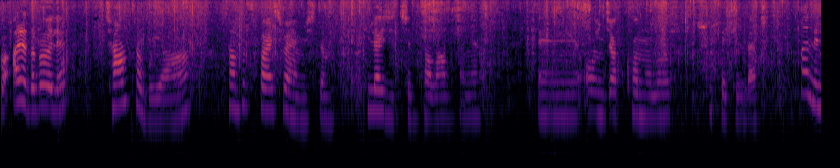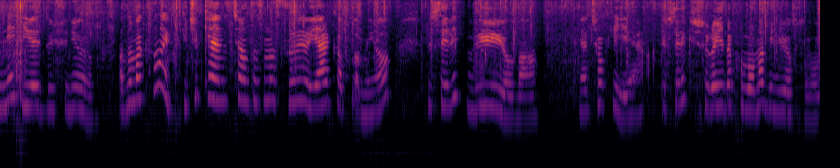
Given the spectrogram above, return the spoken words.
Bu arada böyle çanta bu ya. Çanta sipariş vermiştim. Plaj için falan hani eee, oyuncak konulur şu şekilde. Hani ne diye düşünüyorum. Aslında baksana küçük kendi çantasına sığıyor, yer kaplamıyor. Üstelik büyüyor da. Ya çok iyi. Üstelik şurayı da kullanabiliyorsunuz.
